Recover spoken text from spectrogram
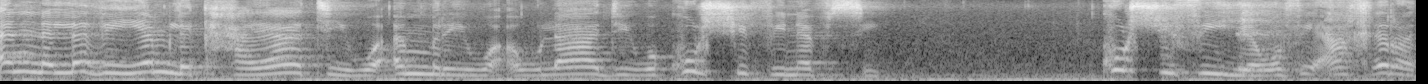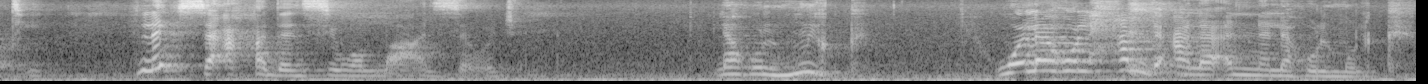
أن الذي يملك حياتي وأمري وأولادي وكل شيء في نفسي كل شيء في وفي آخرتي ليس احدا سوى الله عز وجل. له الملك. وله الحمد على أن له الملك.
